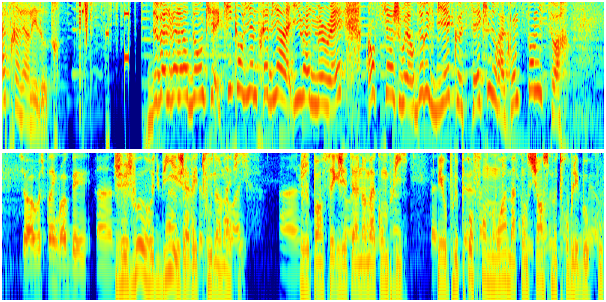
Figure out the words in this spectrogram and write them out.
à travers les autres. De belles valeurs donc qui conviennent très bien à Iran Murray, ancien joueur de rugby écossais qui nous raconte son histoire. Je jouais au rugby et j'avais tout dans ma vie. Je pensais que j'étais un homme accompli, mais au plus profond de moi, ma conscience me troublait beaucoup.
